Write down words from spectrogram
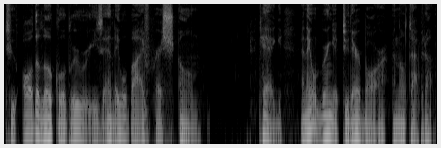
to all the local breweries and they will buy fresh um keg and they will bring it to their bar and they'll tap it up.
